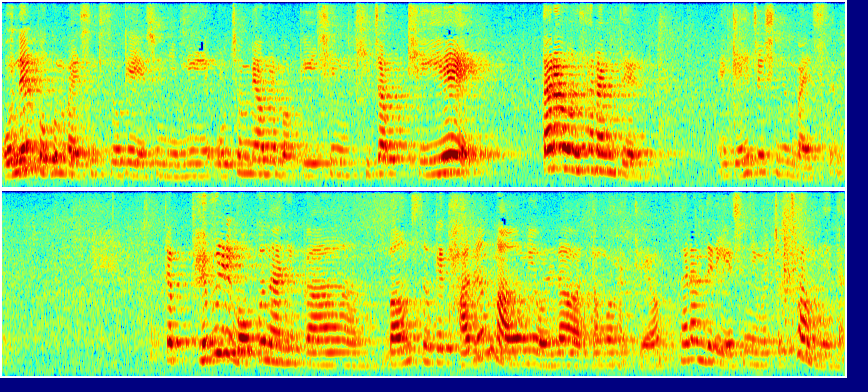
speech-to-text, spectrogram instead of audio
오늘 복음 말씀 속에 예수님이 5천 명을 먹이신 기적 뒤에 따라온 사람들에게 해주시는 말씀. 그러니까 배불리 먹고 나니까 마음속에 다른 마음이 올라왔던 것 같아요. 사람들이 예수님을 쫓아옵니다.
